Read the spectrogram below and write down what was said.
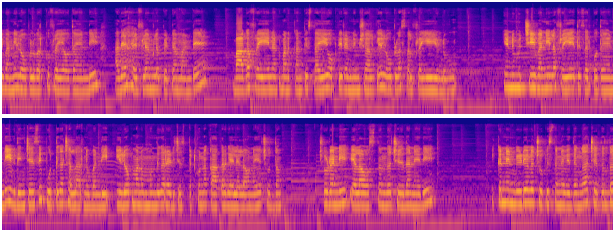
ఇవన్నీ లోపల వరకు ఫ్రై అవుతాయండి. అదే హై ఫ్లేమ్లో పెట్టామంటే బాగా ఫ్రై అయినట్టు మనకు కనిపిస్తాయి. ఒకటి రెండు నిమిషాలకే లోపల అసలు ఫ్రై అయ్యి ఉండవు. ఎండుమిర్చి ఇవన్నీ ఇలా ఫ్రై అయితే సరిపోతాయండి. ఇవి దించేసి పూర్తిగా చల్లారనివ్వండి. ఈలోపు మనం ముందుగా రెడీ చేసి పెట్టుకున్న కాకరకాయలు ఎలా ఉన్నాయో చూద్దాం. చూడండి ఎలా వస్తుందో చేదనేది. ఇక్కడ నేను వీడియోలో చూపిస్తున్న విధంగా చేతులతో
